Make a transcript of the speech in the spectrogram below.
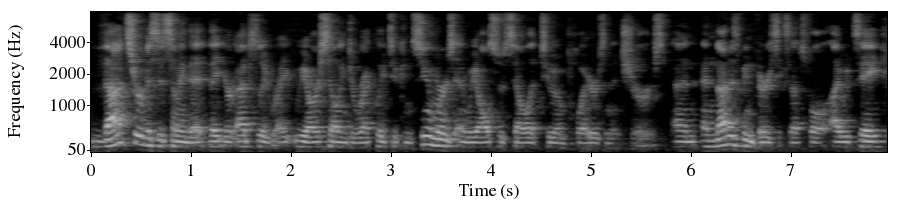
that service is something that, that you're absolutely right. We are selling directly to consumers and we also sell it to employers and insurers. And, and that has been very successful. I would say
